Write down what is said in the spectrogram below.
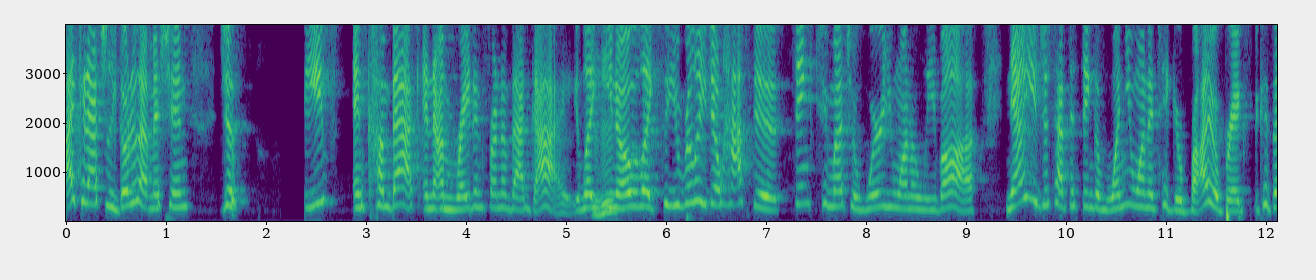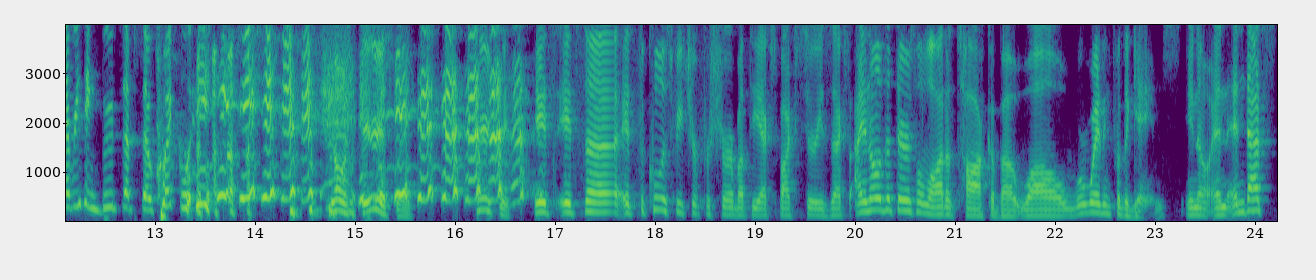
i could actually go to that mission just leave and come back and i'm right in front of that guy like you Mhm. know like so you really don't have to think too much of where you want to leave off now you just have to think of when you want to take your bio breaks because everything boots up so quickly No, seriously. Seriously, it's it's the it's the coolest feature for sure about the Xbox Series X. I know that there's a lot of talk about well, we're waiting for the games, you know, and and that's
